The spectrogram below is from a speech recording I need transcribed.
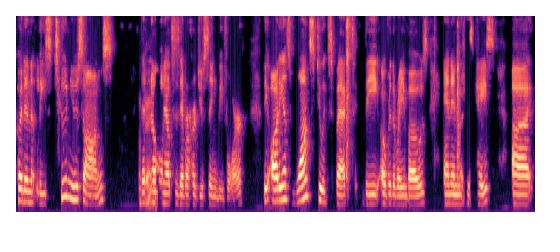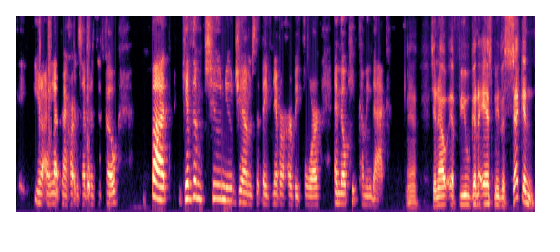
put in at least two new songs that Okay. no one else has ever heard you sing before. The audience wants to expect the Over the Rainbows, and in his case, uh, you know, I left my heart in San Francisco, but give them two new gems that they've never heard before, and they'll keep coming back. Yeah. So now, if you're going to ask me the second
